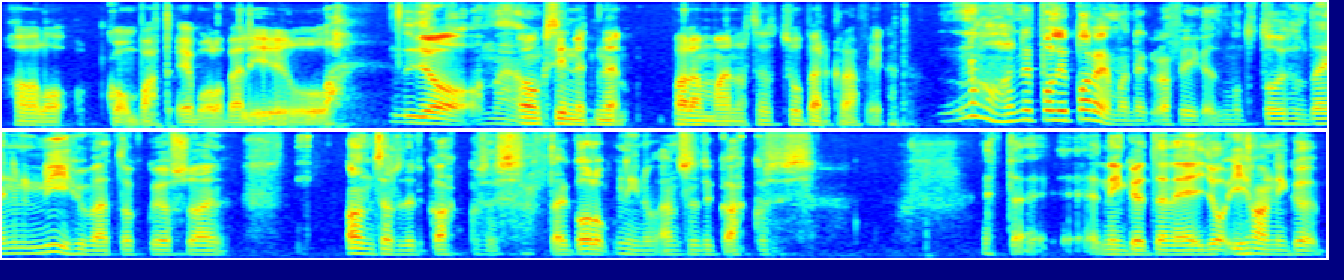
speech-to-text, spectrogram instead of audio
Halo Combat Evolvelilla. Joo, mä... Onko siinä nyt ne paljon mainostetut supergrafiikat? No, on ne paljon paremmat ne grafiikat, mutta toisaalta ei ne nyt niin hyvät ole kuin jossain Uncharted 2. Tai kol... niin, Uncharted 2. Että, niin kuin, että ne ei ole ihan niin kuin,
